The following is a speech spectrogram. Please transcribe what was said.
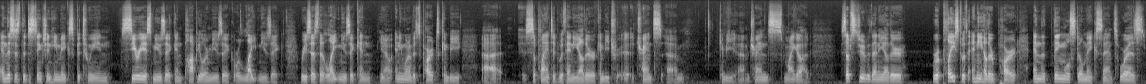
and this is the distinction he makes between serious music and popular music or light music, where he says that light music can, you know, any one of its parts can be uh, supplanted with any other, can be tr- trans, um, can be um, trans, my God, substituted with any other, replaced with any other part, and the thing will still make sense. Whereas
